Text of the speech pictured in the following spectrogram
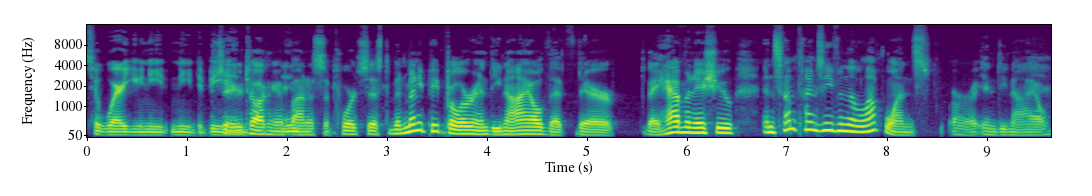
to where you need need to be. So you're and, talking about and, a support system, and many people are in denial that they're they have an issue, and sometimes even the loved ones are in denial.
